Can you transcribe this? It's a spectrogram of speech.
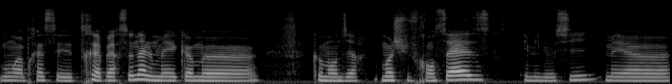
bon, après, c'est très personnel, mais comme. Euh, comment dire? Moi, je suis française. Émile aussi. Mais euh,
